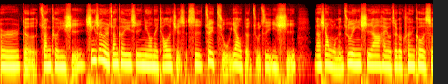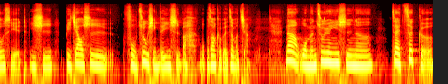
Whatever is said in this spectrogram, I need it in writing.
儿的专科医师。新生儿专科医师 neonatologist 是最主要的主治医师。那像我们住院医师啊，还有这个 clinical associate 医师，比较是辅助型的医师吧。我不知道可不可以这么讲。那我们住院医师呢，在这个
